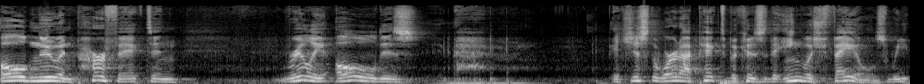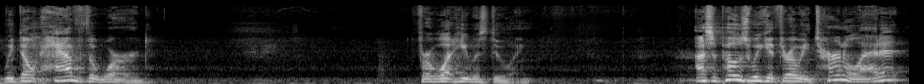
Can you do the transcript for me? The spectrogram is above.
Old, New, and Perfect, and really, old is. It's just the word I picked because the English fails. We, we don't have the word for what he was doing. I suppose we could throw eternal at it.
